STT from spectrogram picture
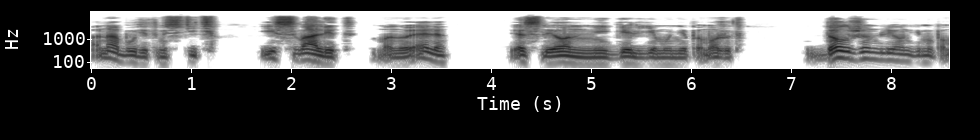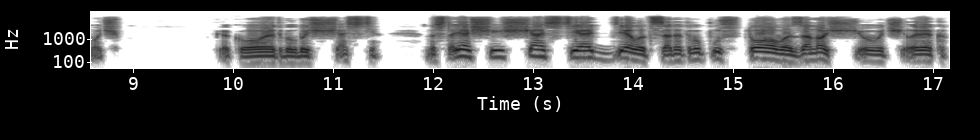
Она будет мстить и свалит Мануэля, если он, Мигель, ему не поможет. Должен ли он ему помочь? Какое это было бы счастье! Настоящее счастье отделаться от этого пустого, заносчивого человека.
